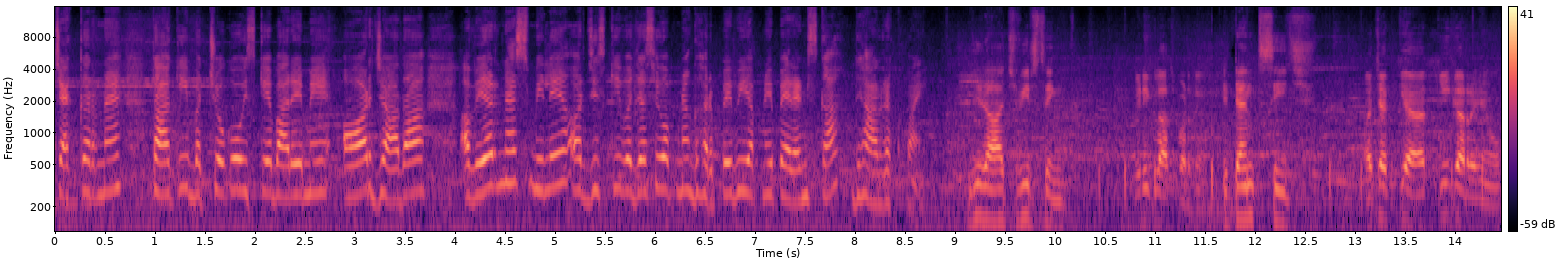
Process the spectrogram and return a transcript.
चेक करना है ताकि बच्चों को इसके बारे में और ज़्यादा अवेयरनेस मिले और जिसकी वजह से वो अपना घर पर भी अपने पेरेंट्स का ध्यान रख पाएँ। जी, राजवीर सिंह। ਕਿਹੜੀ ਕਲਾਸ ਪੜ੍ਹਦੇ ਹੋ? ਇਹ 10th ਸੀ 'ਚ। ਅੱਛਾ ਕਿਆ ਕੀ ਕਰ ਰਹੇ ਹੋ?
